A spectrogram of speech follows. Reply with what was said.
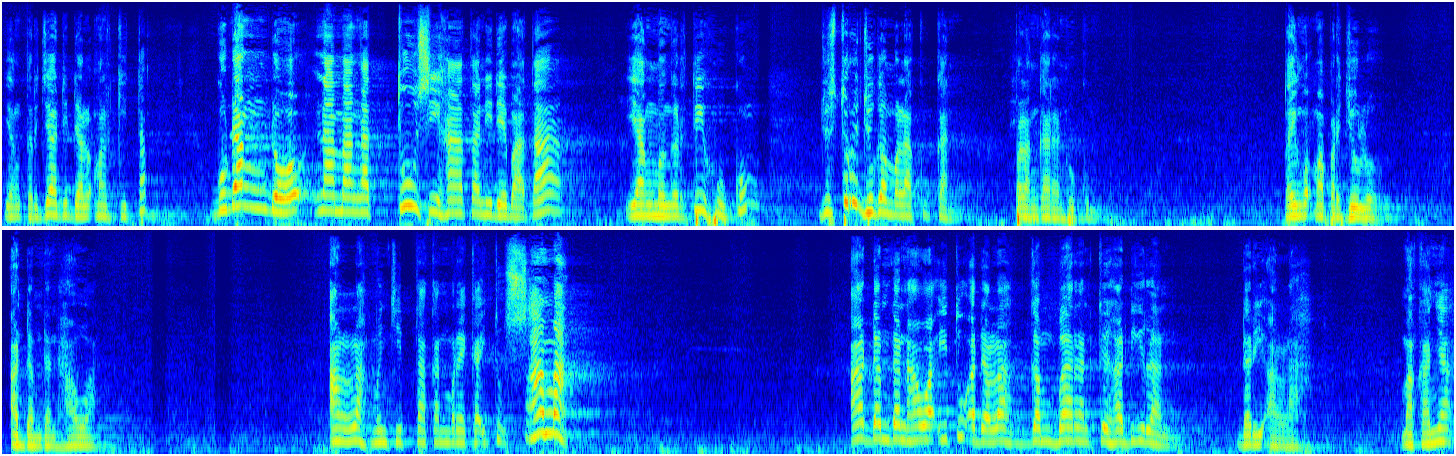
yang terjadi dalam Alkitab, gudang do namangat tu si hata ni debata yang mengerti hukum justru juga melakukan pelanggaran hukum. Tengok maperjulo Adam dan Hawa. Allah menciptakan mereka itu sama. Adam dan Hawa itu adalah gambaran kehadiran dari Allah. Makanya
